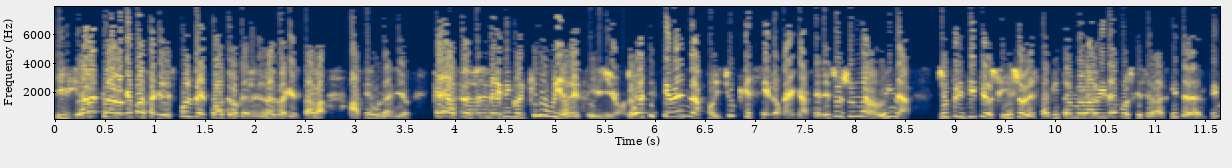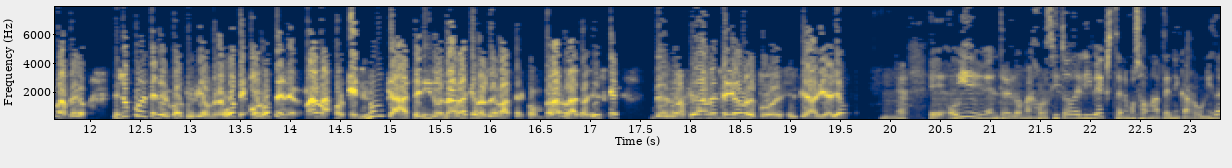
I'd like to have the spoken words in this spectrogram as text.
Y, y ahora, claro, ¿qué pasa? Que después de cuatro que en el Nasdaq estaba hace un año, cae a 365, ¿y qué le voy a decir yo? ¿Le voy a decir que venda? Pues yo qué sé lo que hay que hacer. Eso es una ruina. Yo, en principio, si eso le está quitando la vida, pues que se las quite de encima, pero eso puede tener cualquier día un rebote o no tener nada, porque nunca ha tenido nada que nos deba hacer comprarlas. Así es que, desgraciadamente, yo no le puedo decir qué haría yo. Eh, hoy, entre lo mejorcito del IBEX, tenemos a una técnica reunida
